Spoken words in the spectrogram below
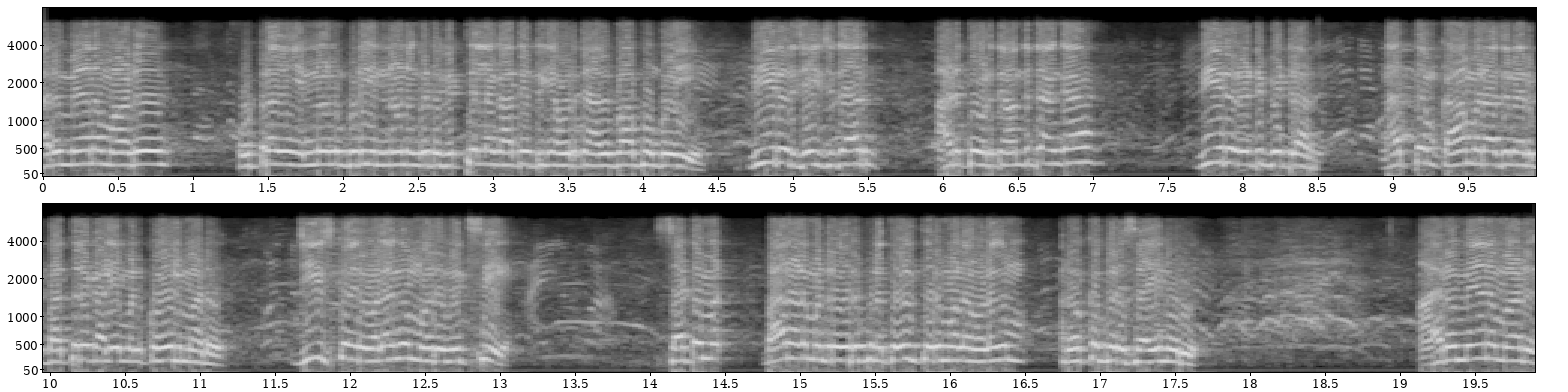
அருமையான மாடு. விட்டுறாதீங்க இன்னொன்னு புடி இன்னொன்னு கிட்ட வித்தெல்லாம் காத்துட்டு இருக்கேன். ஒருத்தன் அது பார்ப்போம் போய். வீரர் ஜெயிச்சிட்டார். அடுத்து ஒருத்தன் வந்துட்டாங்க. வீரர் வெற்றி பெற்றார். நத்தம் காமராஜனர் பத்திரகாளியம்மன் கோயில் மாடு. ஜி ஸ்கொயர் வழங்கும் ஒரு மிக்சி சட்டமன்ற பாராளுமன்ற உறுப்பினர் தொழில் திருமணம் வழங்கும் ரொக்க பரிசு ஐநூறு. அருமையான மாடு.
